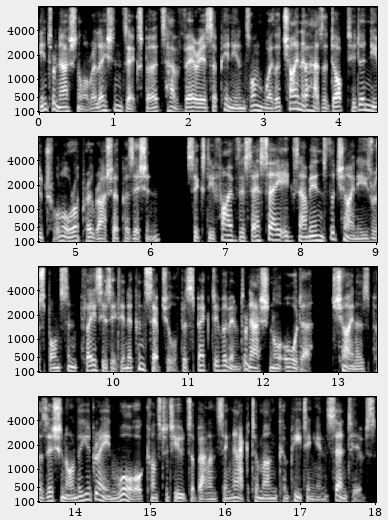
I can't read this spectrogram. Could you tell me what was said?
International relations experts have various opinions on whether China has adopted a neutral or a pro-Russia position. 65 This essay examines the Chinese response and places it in a conceptual perspective of international order. China's position on the Ukraine war constitutes a balancing act among competing incentives.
